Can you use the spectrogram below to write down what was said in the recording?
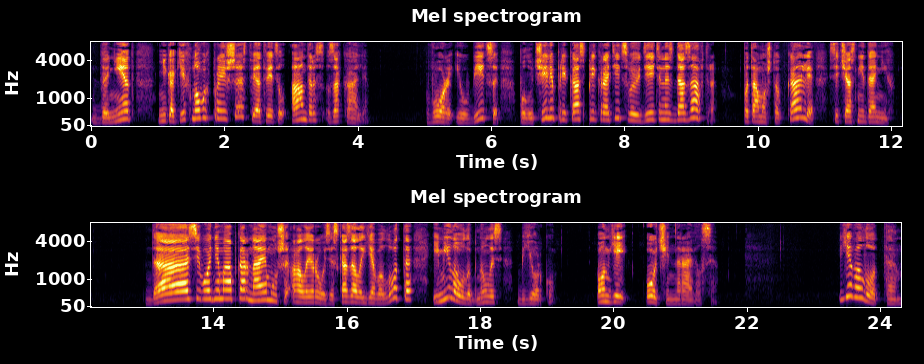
«Да нет, никаких новых происшествий», — ответил Андерс за Кали. Воры и убийцы получили приказ прекратить свою деятельность до завтра, потому что Калли сейчас не до них. «Да, сегодня мы обкорнаем уши Алой Розе», — сказала Ева Лотта и мило улыбнулась Бьорку. Он ей очень нравился. «Ева Лотта,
